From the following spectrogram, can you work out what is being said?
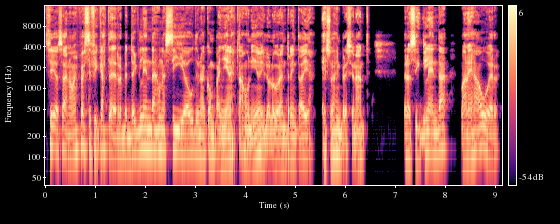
Sí, o sea, no me especificaste. De repente Glenda es una CEO de una compañía en Estados Unidos y lo logró en 30 días. Eso es impresionante. Pero si Glenda maneja Uber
